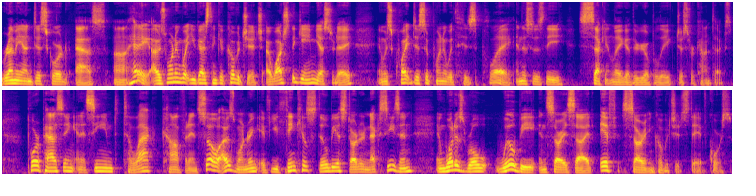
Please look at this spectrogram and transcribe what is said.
Remy on Discord asks, uh, Hey, I was wondering what you guys think of Kovacic. I watched the game yesterday and was quite disappointed with his play. And this is the second leg of the Europa League, just for context poor passing, and it seemed to lack confidence. So I was wondering if you think he'll still be a starter next season and what his role will be in Sarri's side if Sarri and Kovacic stay, of course.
